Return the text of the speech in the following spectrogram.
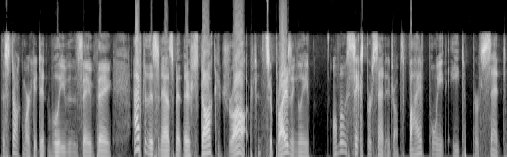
the stock market didn't believe in the same thing. After this announcement, their stock dropped surprisingly almost 6%. It drops 5.8%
